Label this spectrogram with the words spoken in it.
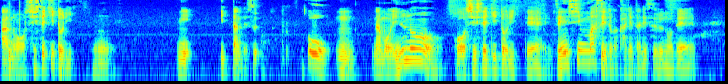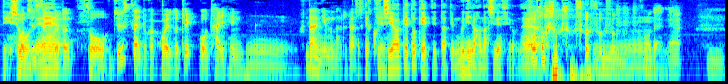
あの、歯石取うん。りに行ったんです。おう。うん。な、もう犬の、こう、歯石取りって、全身麻酔とかかけたりするので、でしょう10歳超えるね。と、そう、10歳とか超えると結構大変、うん。負担にもなるらしで、くて。口開けとけって言ったって無理な話ですよね。そうそうそうそうそうそう。んそうだよね。うん。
